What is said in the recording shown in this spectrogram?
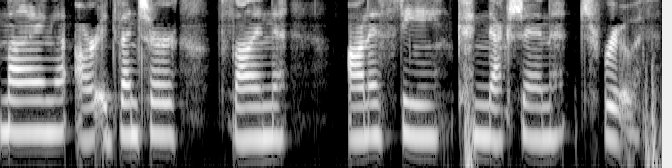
mine are adventure, fun, honesty, connection, truth.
